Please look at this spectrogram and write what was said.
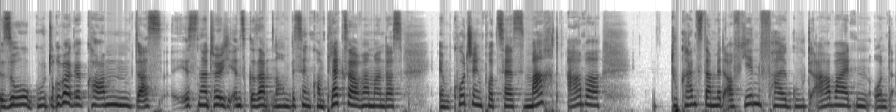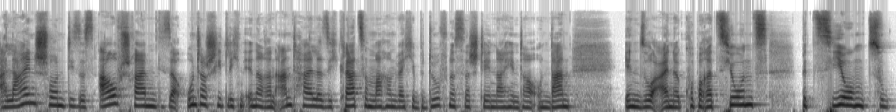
so gut rübergekommen. Das ist natürlich insgesamt noch ein bisschen komplexer, wenn man das im Coaching-Prozess macht, aber Du kannst damit auf jeden Fall gut arbeiten und allein schon dieses Aufschreiben dieser unterschiedlichen inneren Anteile, sich klar zu machen, welche Bedürfnisse stehen dahinter und dann in so eine Kooperationsbeziehung zu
